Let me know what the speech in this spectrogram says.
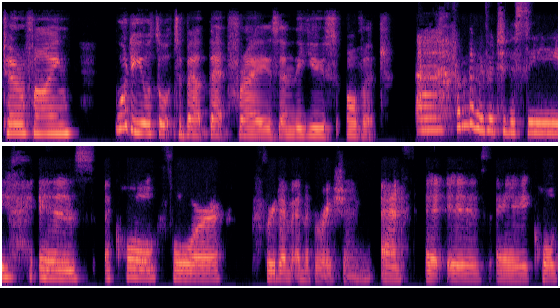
terrifying. What are your thoughts about that phrase and the use of it? Uh, from the river to the sea is a call for freedom and liberation, and it is a call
